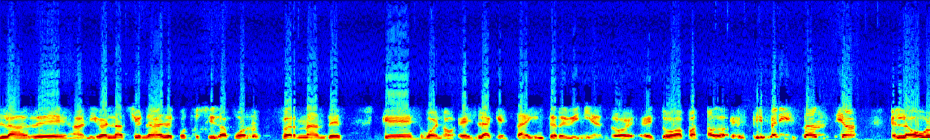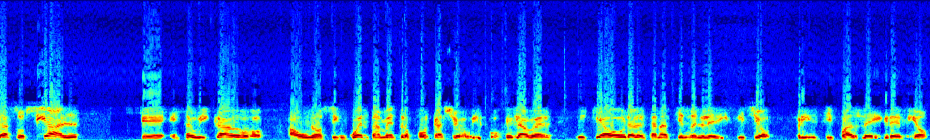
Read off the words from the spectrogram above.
la de a nivel nacional, conducida por Fernández, que bueno, es la que está interviniendo. Esto ha pasado en primera instancia en la obra social, que está ubicado a unos 50 metros por calle Obispo Gelaber y que ahora lo están haciendo en el edificio principal del gremio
